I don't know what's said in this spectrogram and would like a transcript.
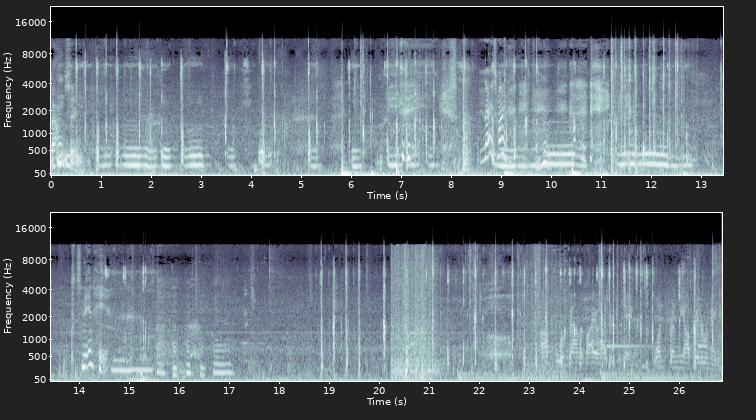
Bouncy. No, it's mine. Isn't it in here? Op 4 found the biohazard container. One friendly operator remaining.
